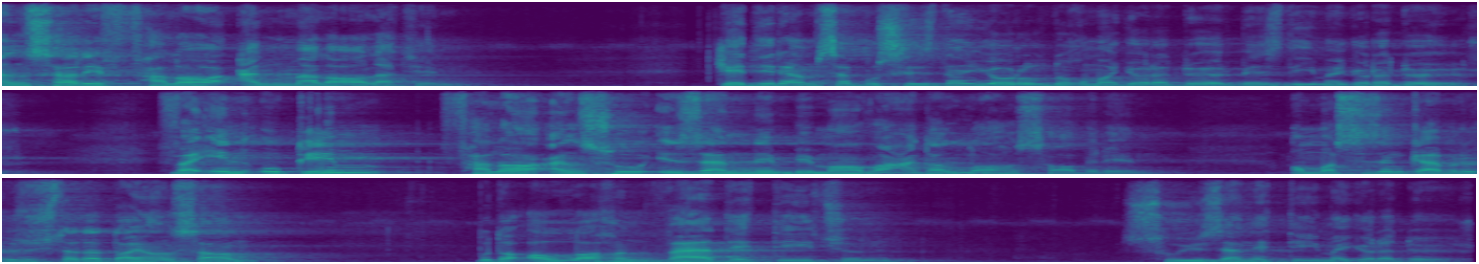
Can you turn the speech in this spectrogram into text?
ənsərif fəla ən məlalətin. Gedirəmsə bu sizdən yorulduğuma görə deyil, bezdiyimə görə deyil. Və in uqim fəla ən su'i zənnin bima va'adallahu sabirin. Amma sizin qəbriniz üstə də dayansam, bu da Allahın vəd etdiyi üçün suizən etdiyimə görə deyil.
